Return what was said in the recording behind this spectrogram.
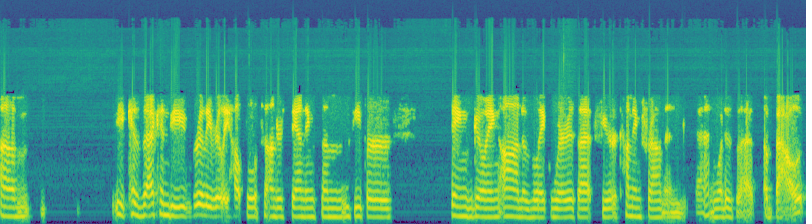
Um, because that can be really, really helpful to understanding some deeper things going on of like where is that fear coming from and and what is that about.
